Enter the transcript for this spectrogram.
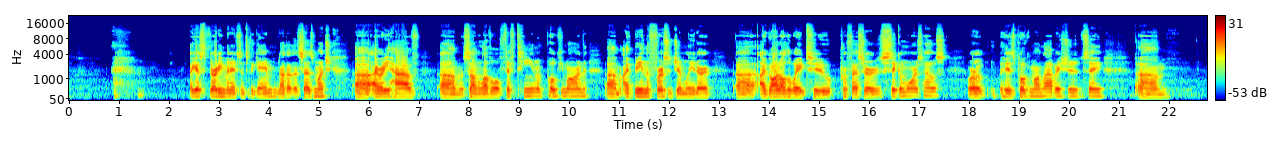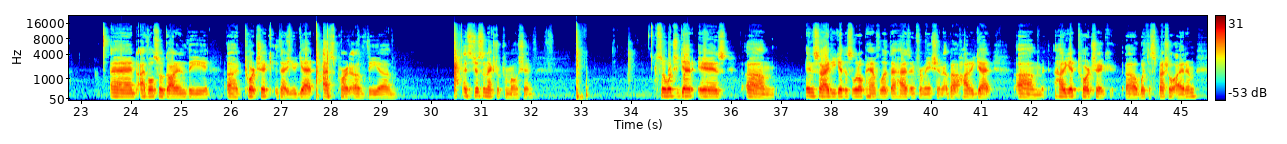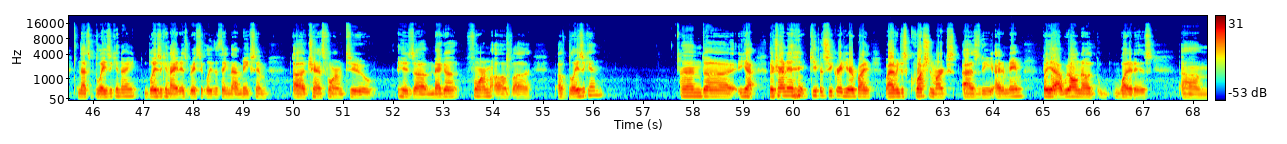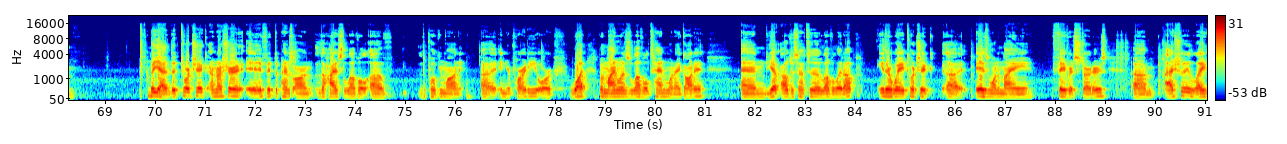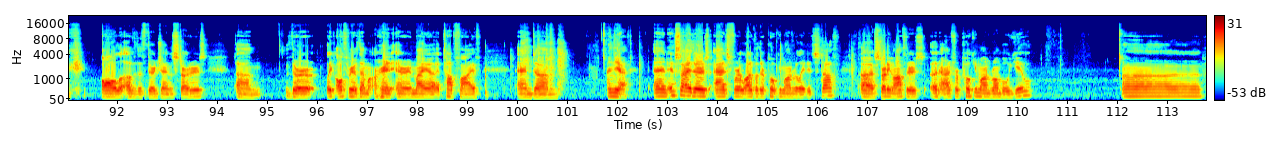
I guess, 30 minutes into the game. Not that that says much. Uh, I already have um, some level 15 Pokemon. Um, I've been the first gym leader. Uh, I got all the way to Professor Sycamore's house, or his Pokemon lab, I should say. Um, and I've also gotten the uh, Torchic that you get as part of the. Um, it's just an extra promotion. So what you get is um, inside you get this little pamphlet that has information about how to get um, how to get Torchic uh, with a special item, and that's Blazikenite. Blazikenite is basically the thing that makes him uh, transform to his uh, mega form of uh, of Blaziken. And uh, yeah, they're trying to keep it secret here by by having just question marks as the item name. But yeah, we all know what it is. Um, but yeah, the Torchic, I'm not sure if it depends on the highest level of the Pokemon uh, in your party or what, but mine was level 10 when I got it. And yep, I'll just have to level it up. Either way, Torchic uh, is one of my favorite starters. Um, I actually like all of the third gen starters. Um, they're like all three of them are in, are in my uh, top five, and um, and yeah, and inside there's ads for a lot of other Pokemon related stuff. Uh, starting off, there's an ad for Pokemon Rumble U. Uh,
